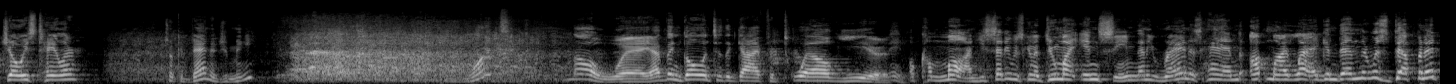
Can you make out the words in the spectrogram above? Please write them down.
Joey's tailor took advantage of me. What? No way. I've been going to the guy for 12 years. Oh, come on. He said he was gonna do my inseam, then he ran his hand up my leg, and then there was definite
